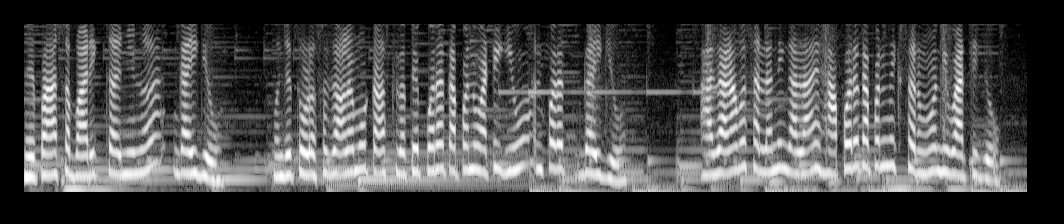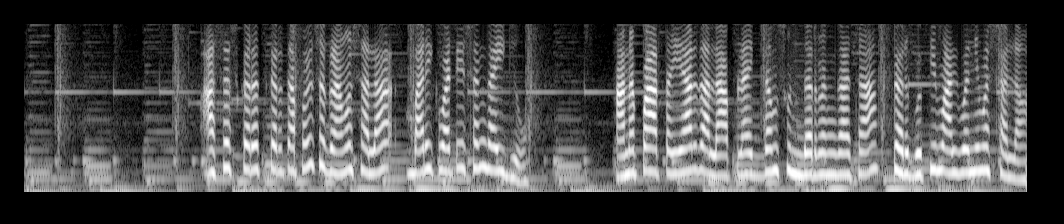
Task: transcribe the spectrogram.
हे पहा असं बारीक चाळणीनं गाई घेऊ. म्हणजे थोडंसं जाळं मोठं असलं ते परत आपण वाटी घेऊ आणि परत गाई घेऊ. हा जाळा मसाला निघाला आहे हा परत आपण मिक्सरमध्ये वाटी घेऊ. असंच करत करत आपण सगळा मसाला बारीक वाटी गाई घेऊ. आणि पहा तयार झाला आपला एकदम सुंदर रंगाचा घरगुती मालवणी मसाला.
